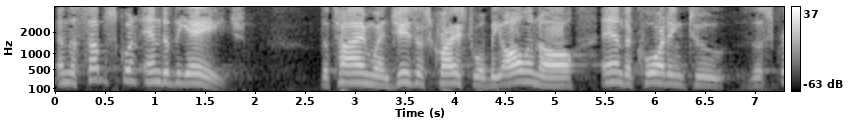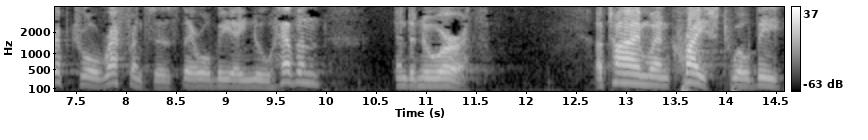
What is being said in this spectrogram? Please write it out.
and the subsequent end of the age, the time when Jesus Christ will be all in all, and according to the scriptural references, there will be a new heaven and a new earth. A time when Christ will be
